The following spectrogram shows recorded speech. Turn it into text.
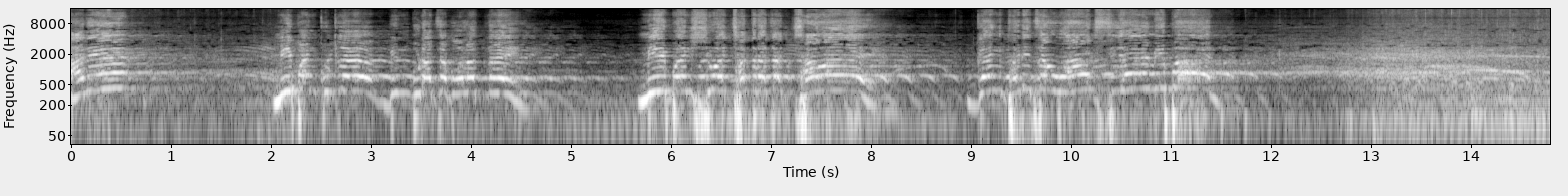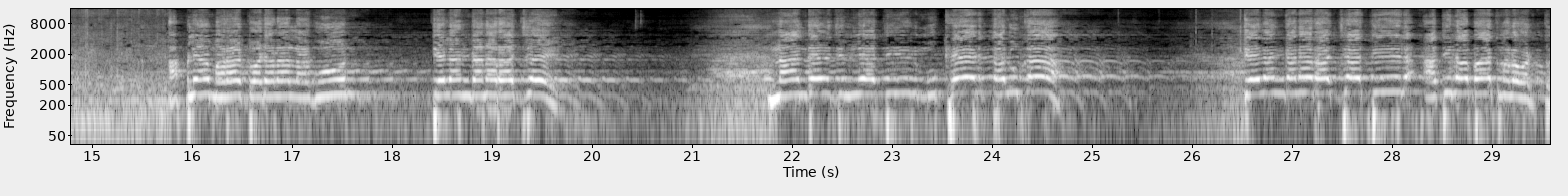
आणि मी पण कुठलं बिनबुडाचं बोलत नाही. मी पण शिवछत्राचा छावा आहे. गणफडीचा वाघ सिंह आहे मी पण. आपल्या मराठवाड्याला लागून तेलंगणा राज्य आहे. नांदेड जिल्ह्यातील मुखेड तालुका. तेलंगणा राज्यातील आदिलाबाद मला वाटतं.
